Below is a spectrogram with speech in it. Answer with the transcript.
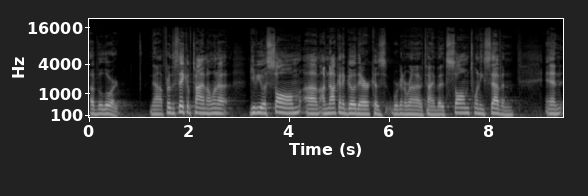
of the Lord. Now, for the sake of time, I want to give you a psalm. Um, I'm not going to go there because we're going to run out of time, but it's Psalm 27. And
